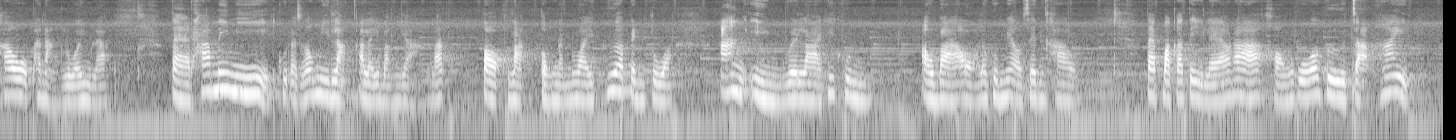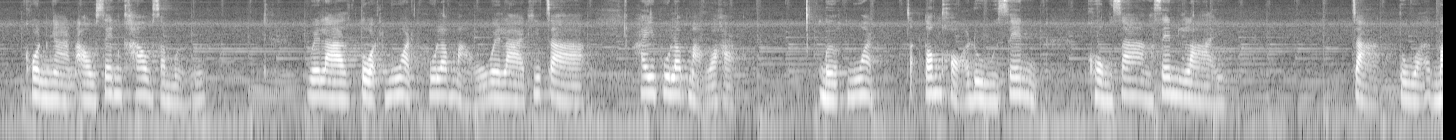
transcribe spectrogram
เข้าผนังรั้วอยู่แล้ว แต่ถ้าไม่มีคุณอาจจะต้องมีหลักอะไรบางอย่าง และตอกหลักตรงนั้นไว้เพื่อเป็นตัวอ้างอิงเวลาที่คุณ เอาบาร์ออกแล้วคุณไม่เอาเส้นเข้า แต่ปกติแล้วนะคะของกูก็คือจะให้คนงานเอาเส้นเข้าเสมอ เวลาตรวจงวดผู้รับเหมาเวลาที่จะให้ผู้รับเหมาอะค่ะ เบิกงวดจะต้องขอดูเส้นโครงสร้างเส้นลาย จากตัวบ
